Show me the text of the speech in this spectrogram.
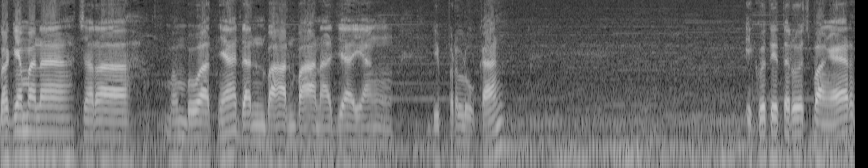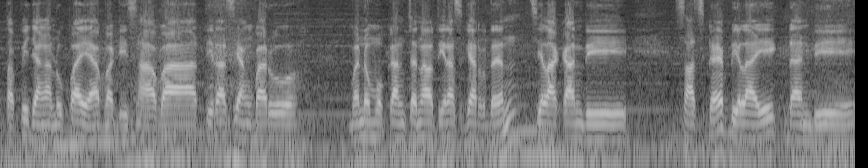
Bagaimana cara membuatnya dan bahan-bahan aja yang diperlukan? Ikuti terus Bang Er tapi jangan lupa ya bagi sahabat tiras yang baru menemukan channel Tiras Garden, silakan di subscribe, di like, dan di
